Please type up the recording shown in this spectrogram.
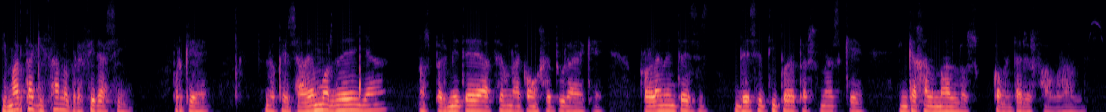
Y Marta quizá lo prefiere así, porque lo que sabemos de ella nos permite hacer una conjetura de que probablemente es de ese tipo de personas que encajan mal los comentarios favorables.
